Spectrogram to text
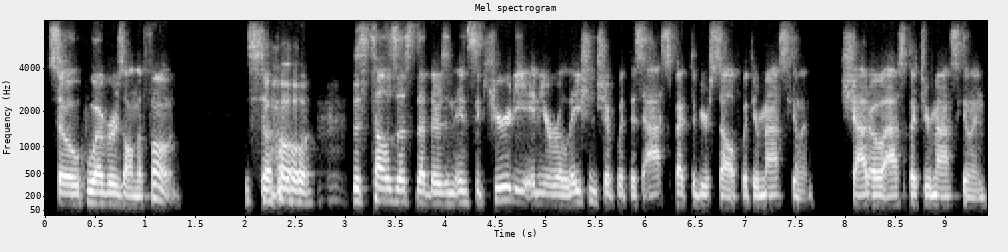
So whoever's on the phone. So this tells us that there's an insecurity in your relationship with this aspect of yourself, with your masculine, shadow aspect your masculine.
